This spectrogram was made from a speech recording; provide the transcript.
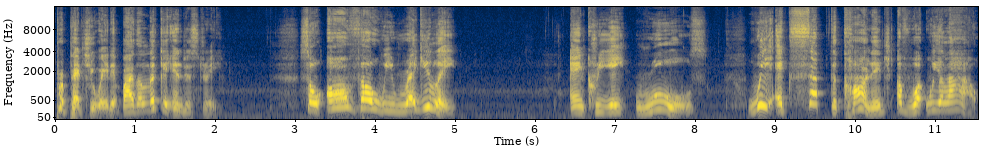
perpetuated by the liquor industry. So, although we regulate and create rules, we accept the carnage of what we allow.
